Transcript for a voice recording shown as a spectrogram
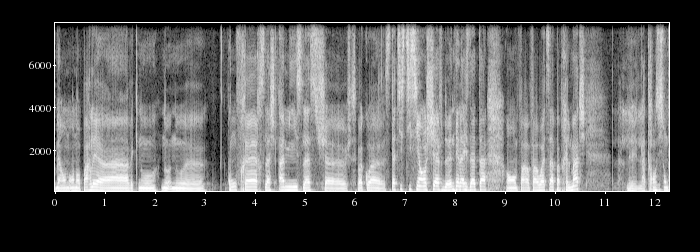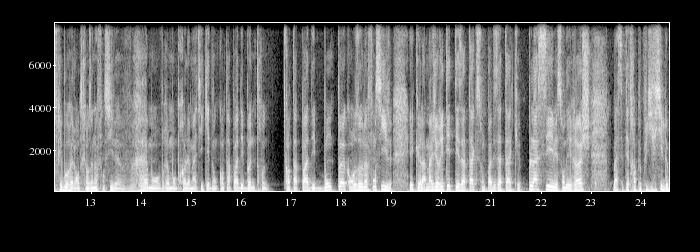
ben on, en parlait euh, avec nos, nos, euh, confrères slash amis slash je sais pas quoi statisticiens en chef de NLIS Data en, par, par WhatsApp après le match la transition de Fribourg et l'entrée en zone offensive est vraiment, vraiment problématique. Et donc, quand t'as pas des bonnes quand t'as pas des bons pucks en zone offensive et que la majorité de tes attaques sont pas des attaques placées mais sont des rushs, bah c'est peut-être un peu plus difficile de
